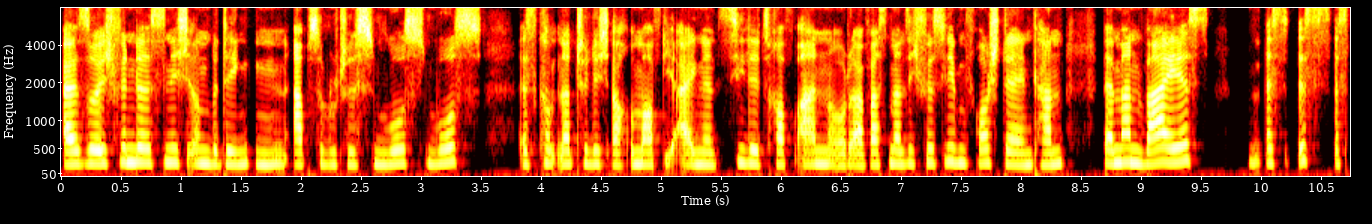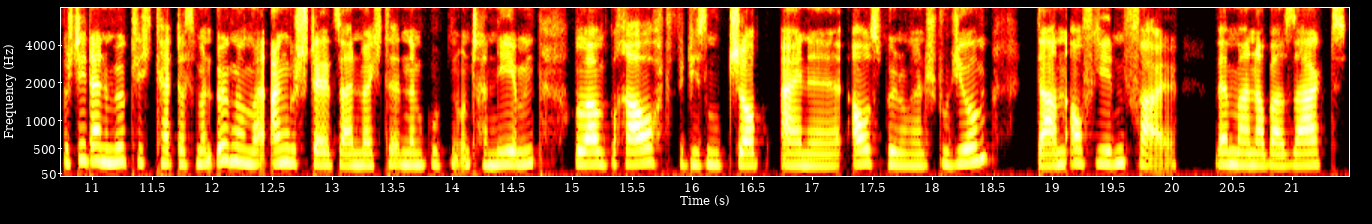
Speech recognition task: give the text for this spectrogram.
Also ich finde es nicht unbedingt ein absolutes Muss, Muss. Es kommt natürlich auch immer auf die eigenen Ziele drauf an oder was man sich fürs Leben vorstellen kann. Wenn man weiß, es, ist, es besteht eine Möglichkeit, dass man irgendwann mal angestellt sein möchte in einem guten Unternehmen und man braucht für diesen Job eine Ausbildung, ein Studium, dann auf jeden Fall. Wenn man aber sagt,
